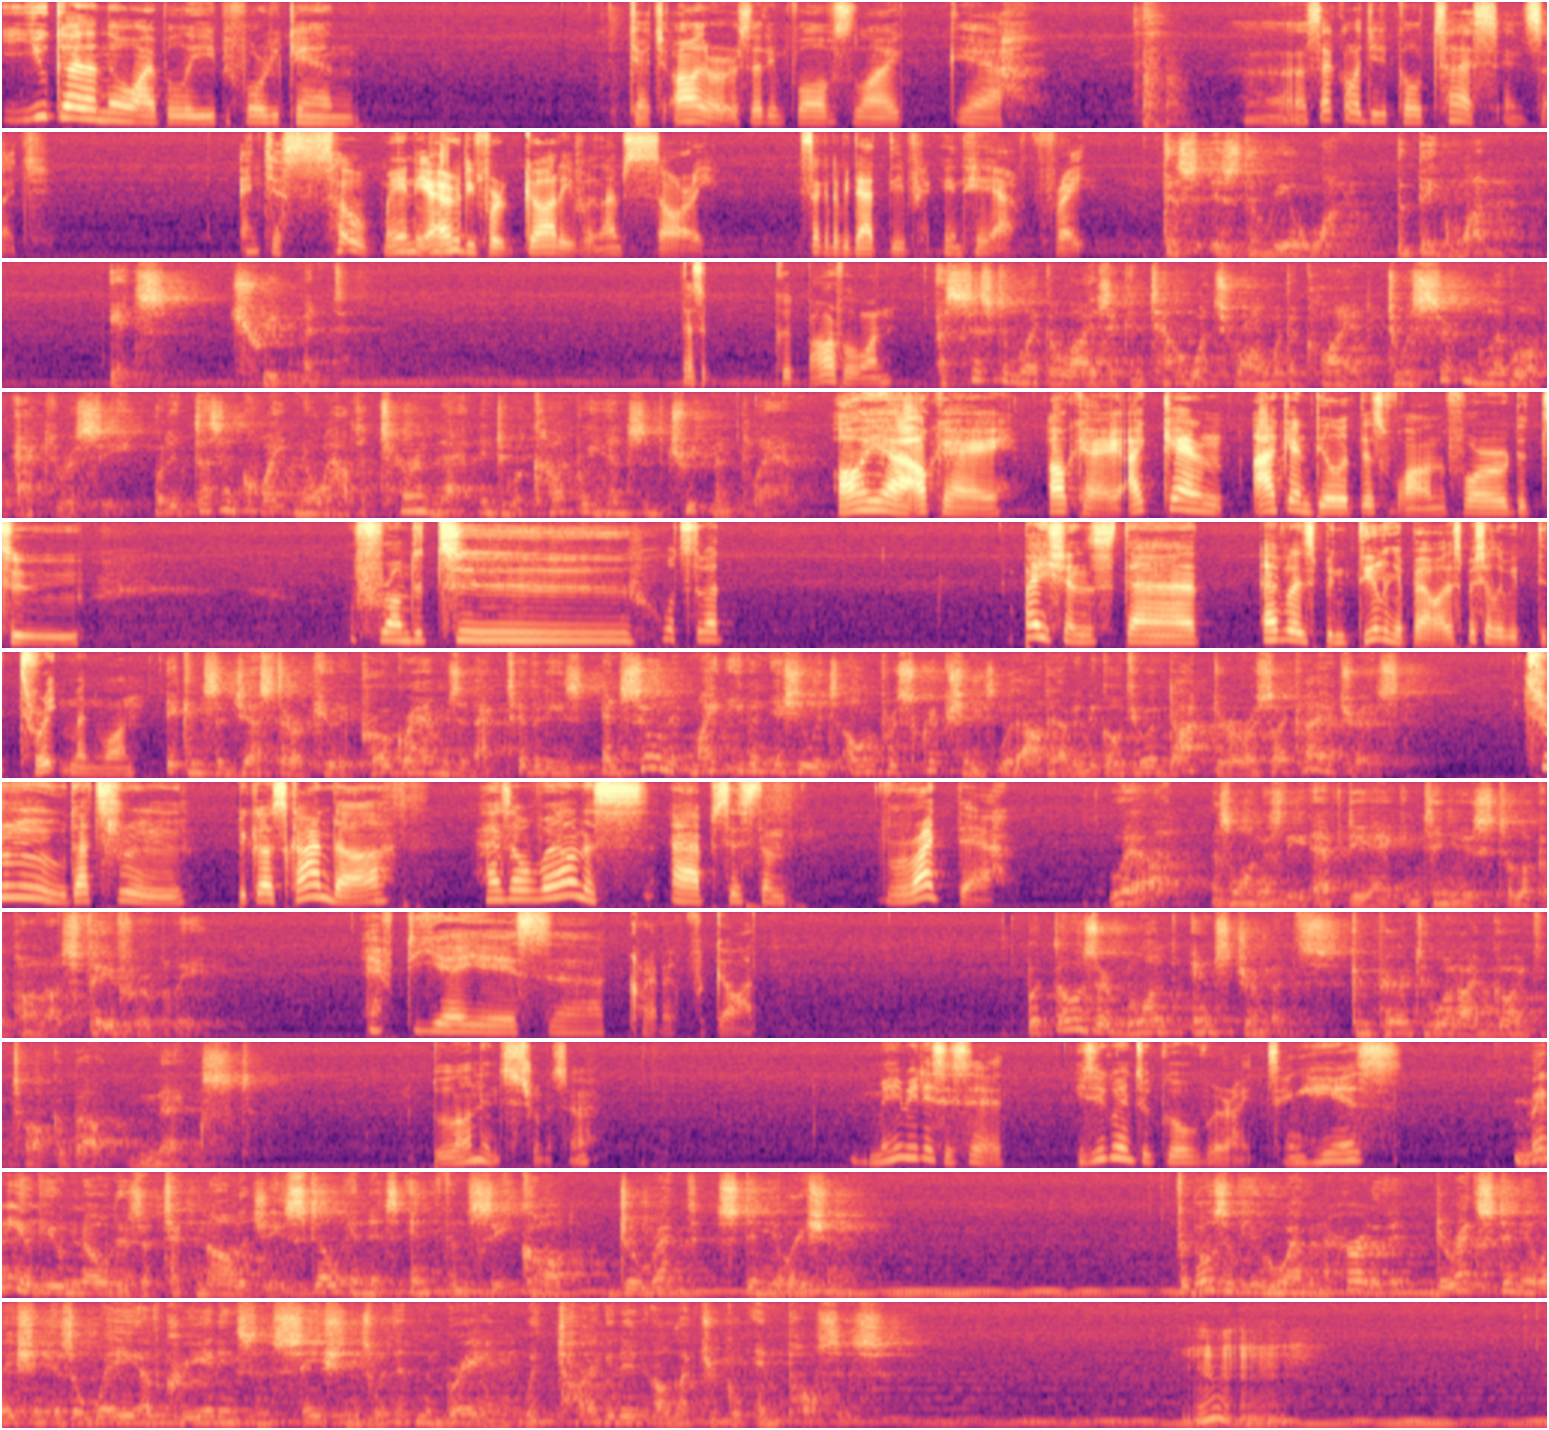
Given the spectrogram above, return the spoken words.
you gotta know, I believe, before you can judge others. That involves, like, yeah, uh, psychological tests and such. And just so many, I already forgot even, I'm sorry. It's not gonna be that deep in here, afraid. This is the real one, the big one. It's treatment. That's a good, powerful one. A system like ELIZA can tell what's wrong with a client to a certain level of accuracy, but it doesn't quite know how to turn that into a comprehensive treatment plan. Oh yeah, okay. Okay, I can I can deal with this one for the two from the two what's the word patients that Evelyn's been dealing about, especially with the treatment one. It can suggest therapeutic programs and activities, and soon it might even issue its own prescriptions without having to go through a doctor or a psychiatrist. True, that's true. Because Kanda has a wellness app system right there. Well, as long as the FDA continues to look upon us favorably. FDA is uh, crap, I forgot. But those are blunt instruments compared to what I'm going to talk about next. Blunt instruments, huh? Maybe this is it. Is he going to go where I think he is? Many of you know there's a technology still in its infancy called direct stimulation. For those of you who haven't heard of it, direct stimulation is a way of creating sensations within the brain with targeted electrical impulses. Hmm.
